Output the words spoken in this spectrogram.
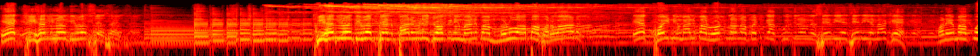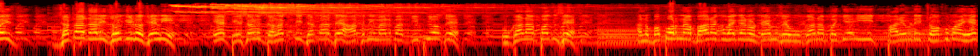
એક ખીહર નો દિવસ છે સાહેબ. ખીહર નો દિવસ છે પારવડી ચોકની માલપા મૂળું આપા ભરવાડ. એ ખોઈની માલપા રોટલાના બટકા કૂતરાને શેરીએ શેરીએ નાખે. પણ એમાં કોઈ જટાધારી જોગીડો નહીં. એ ઢીસણ ઝળકતી જટા છે, હાથની માલપા ચીપિયો છે, ઉઘાડા પગ છે. અને બપોરના બારક વાગ્યાનો ટાઈમ છે, ઉઘાડા પગે ઈ પારેવડી ચોકમાં એક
